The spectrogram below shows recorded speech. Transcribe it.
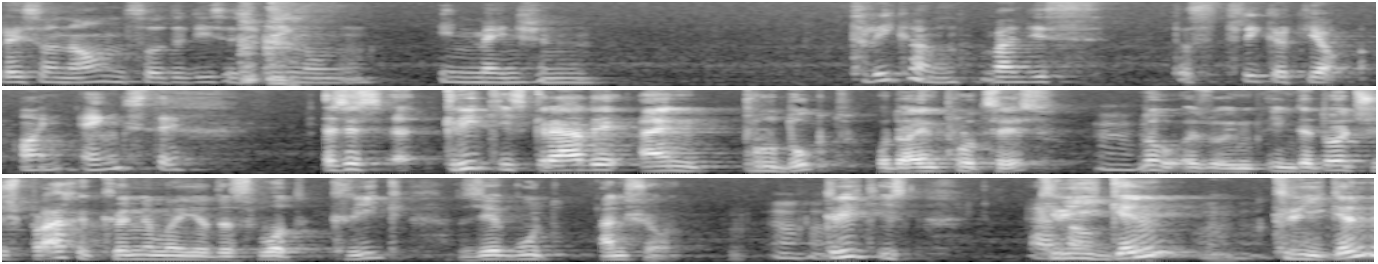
Resonanz oder diese Schwingung in Menschen triggern, weil das, das triggert ja Ängste. Es ist, äh, Krieg ist gerade ein Produkt oder ein Prozess. No, also in, in der deutschen Sprache können wir ja das Wort Krieg sehr gut anschauen. Krieg ist kriegen, kriegen,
